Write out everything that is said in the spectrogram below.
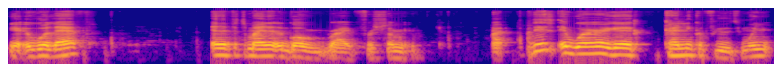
Yeah, it will left. And if it's minus, it'll go right for some reason. Right. This is where I get kind of confused when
